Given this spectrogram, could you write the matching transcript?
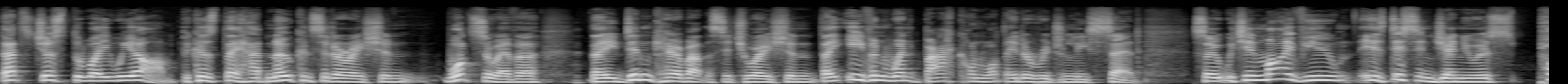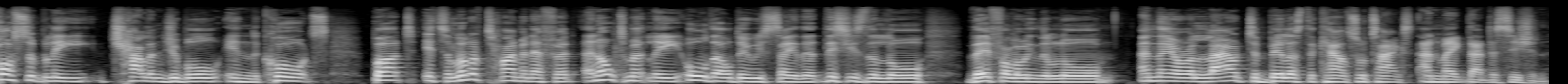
that's just the way we are because they had no consideration whatsoever. They didn't care about the situation. They even went back on what they'd originally said. So, which in my view is disingenuous, possibly challengeable in the courts, but it's a lot of time and effort. And ultimately, all they'll do is say that this is the law, they're following the law, and they are allowed to bill us the council tax and make that decision.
